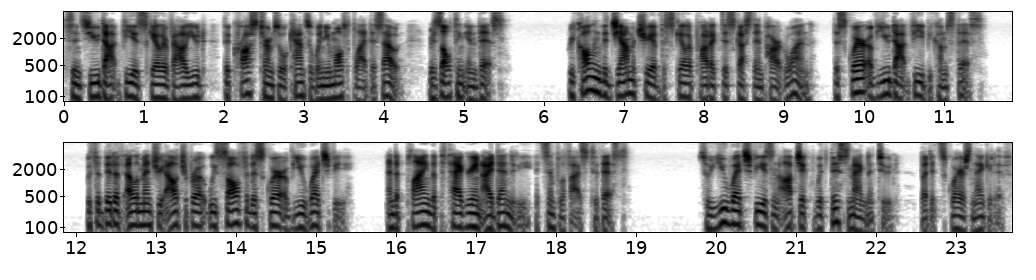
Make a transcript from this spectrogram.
Since u dot v is scalar valued, the cross terms will cancel when you multiply this out, resulting in this. Recalling the geometry of the scalar product discussed in part 1, the square of u dot v becomes this. With a bit of elementary algebra, we solve for the square of u wedge v, and applying the Pythagorean identity, it simplifies to this. So u wedge v is an object with this magnitude, but its square is negative.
